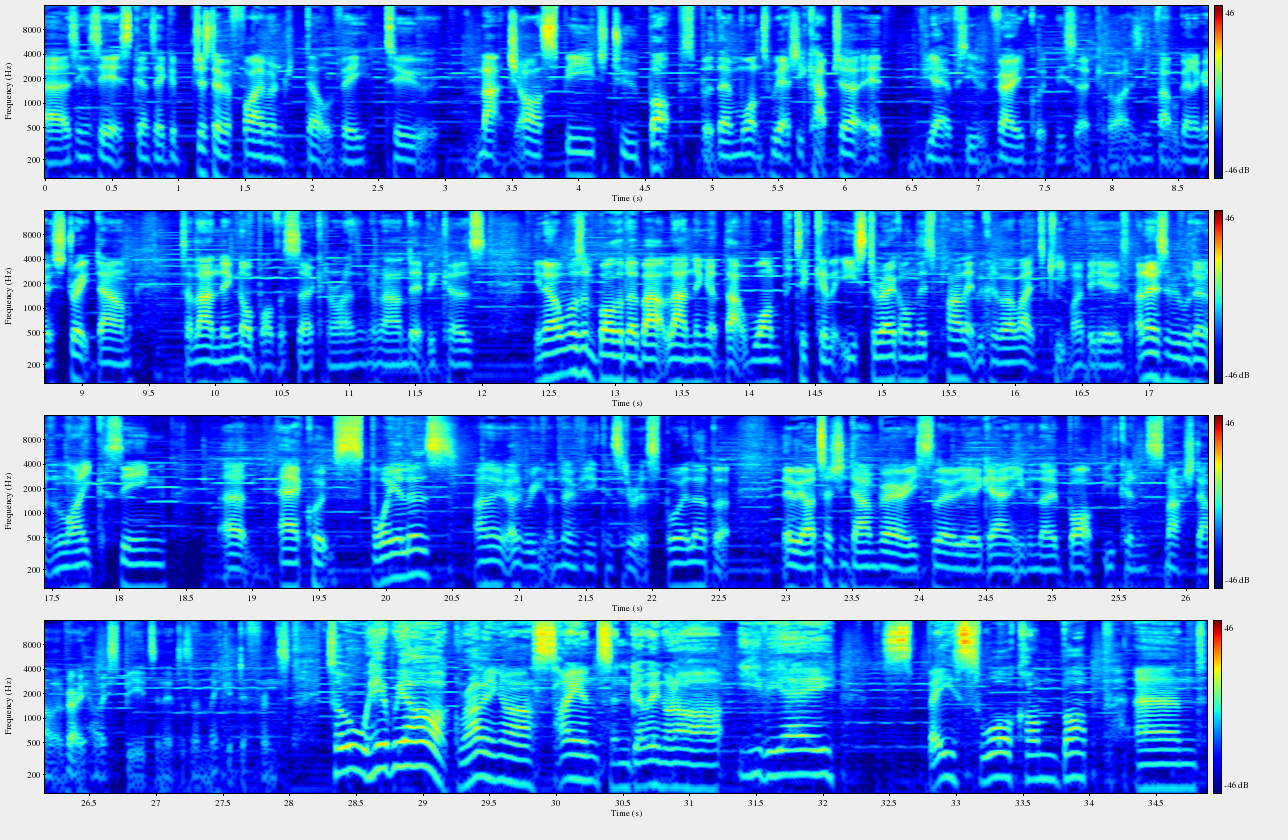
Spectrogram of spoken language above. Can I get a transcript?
Uh, as you can see, it's going to take just over 500 delta V to match our speed to Bop's, but then once we actually capture it, yeah, obviously it very quickly circularizes. In fact, we're going to go straight down to landing, not bother circularizing around it because, you know, I wasn't bothered about landing at that one particular Easter egg on this planet because I like to keep my videos. I know some people don't like seeing uh, air quotes spoilers. I, know, I don't, really, I don't know if you consider it a spoiler, but there we are, touching down very slowly again, even though Bop you can smash down at very high speeds and it doesn't make a difference. So here we are, grabbing our science and going on our EVA spacewalk on Bop, and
